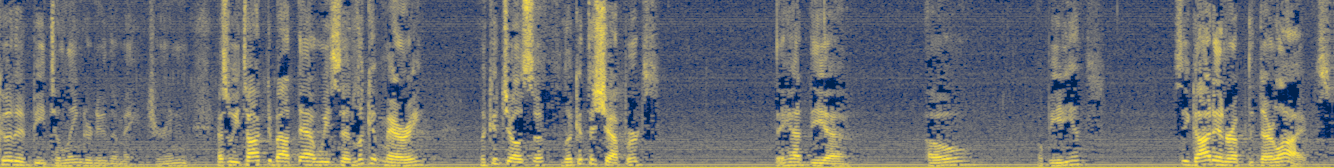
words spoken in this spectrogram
good it'd be to linger near the manger. As we talked about that, we said, look at Mary, look at Joseph, look at the shepherds. They had the uh, oh, obedience. See, God interrupted their lives.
